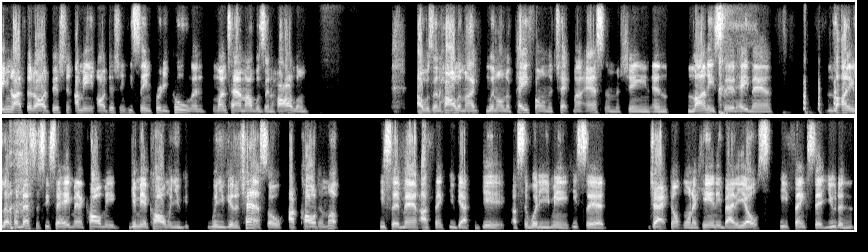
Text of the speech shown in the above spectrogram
you know, after the audition, I mean, audition, he seemed pretty cool. And one time I was in Harlem. I was in Harlem. I went on a payphone to check my answering machine, and Lonnie said, "Hey, man." Lonnie left a message. He said, "Hey, man, call me. Give me a call when you when you get a chance." So I called him up. He said, "Man, I think you got the gig." I said, "What do you mean?" He said, Jack don't want to hear anybody else. He thinks that you the,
